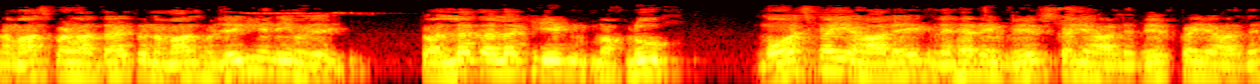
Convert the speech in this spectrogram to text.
نماز پڑھاتا ہے تو نماز ہو جائے گی یا نہیں ہو جائے گی؟ تو اللہ تعالیٰ کی ایک مخلوق موج کا یہ حال ہے، ایک لہر ویوز کا یہ حال ہے، ویو کا یہ حال ہے۔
